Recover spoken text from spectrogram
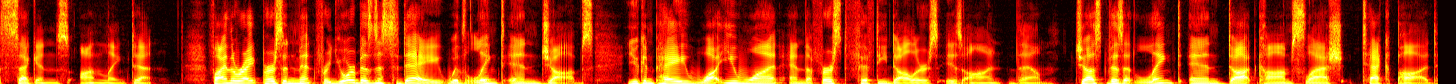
seconds on LinkedIn. Find the right person meant for your business today with LinkedIn Jobs. You can pay what you want, and the first $50 is on them. Just visit linkedin.com slash techpod.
